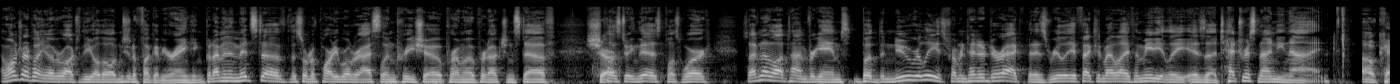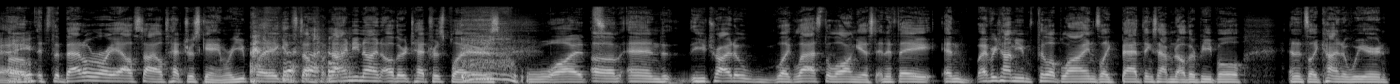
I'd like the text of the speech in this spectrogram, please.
I want to try playing Overwatch with you, although I'm just going to fuck up your ranking. But I'm in the midst of the sort of Party World Wrestling pre-show, promo, production stuff. Sure. Plus doing this, plus work. So I haven't had a lot of time for games. But the new release from Nintendo Direct that has really affected my life immediately is uh, Tetris 99. Okay. Um, it's the battle royale style Tetris game where you play against 99 other Tetris players. what? um, and you try to like last the longest. And if they and every time you fill up lines, like bad things happen to other people, and it's like kind of weird.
